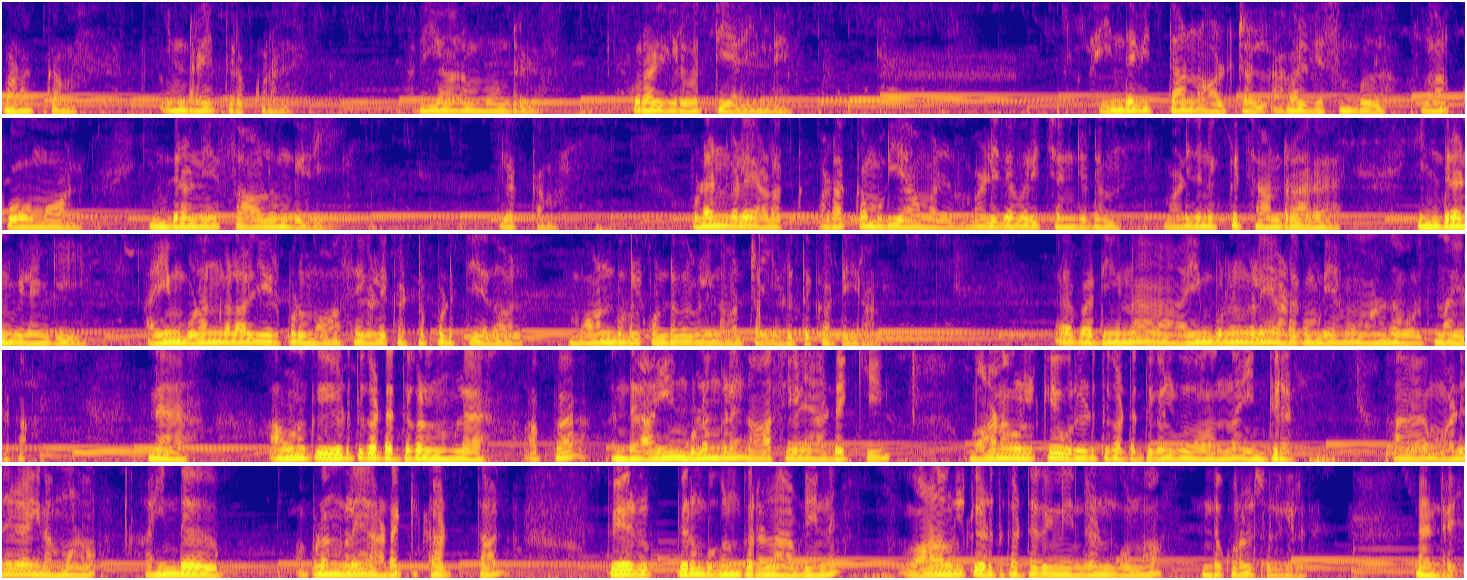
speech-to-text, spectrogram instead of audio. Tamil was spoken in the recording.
வணக்கம். இன்றைய திருக்குறள் அதிகாரம் மூன்று குறள் இருபத்தி ஐந்து. ஐந்தவித்தான் ஆற்றல் அகல் விசும்பு லார்கோமான் இந்திரனே சாளுங்கெரி விளக்கம். புலன்களை அடக் அடக்க முடியாமல் வழிதவறி சென்றிடும் மனிதனுக்குச் சான்றாக இந்திரன் விளங்கி ஐம்புலன்களால் ஏற்படும் ஆசைகளை கட்டுப்படுத்தியதால் மாண்புகள் கொண்டவர்களின் ஆற்றலை எடுத்து காட்டுகிறான். பார்த்திங்கன்னா ஐம்புலன்களையும் அடக்க முடியாமல் மனுஷன் ஒருத்தன் தான் இருக்கான். என்ன? அவனுக்கு எடுத்துக்காட்ட திகழணும்ல? அப்போ அந்த ஐம்புலன்களையும் ஆசைகளையும் அடக்கி மாணவர்களுக்கே ஒரு எடுத்துக்காட்ட திகழ்வன் தான் இந்திரன். மனிதர்களை நம்மளும் ஐந்து புலன்களையும் அடக்கி காட்டால் பெரு பெரும் புகழ் பெறலாம் அப்படின்னு வானவர்களுக்கு எடுத்துக்காட்டது இந்திரன் குணம் இந்த குரல் சொல்கிறது. நன்றி.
